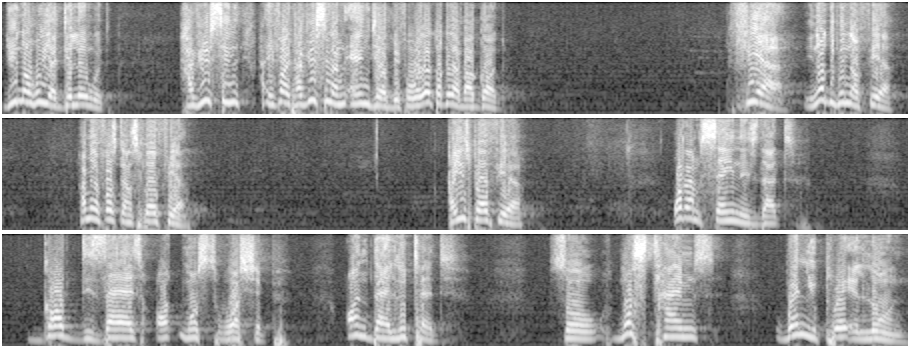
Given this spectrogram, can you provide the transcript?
Do you know who you're dealing with? Have you seen, in fact, have you seen an angel before? We're not talking about God. Fear. You know the meaning of fear? How many of us can spell fear? Can you spell fear? What I'm saying is that God desires utmost worship, undiluted so most times when you pray alone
